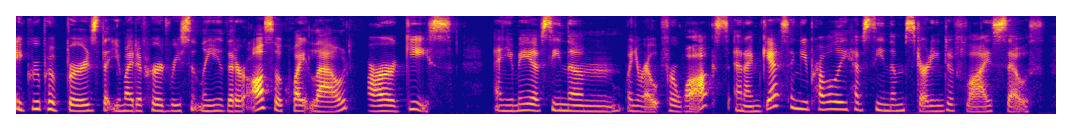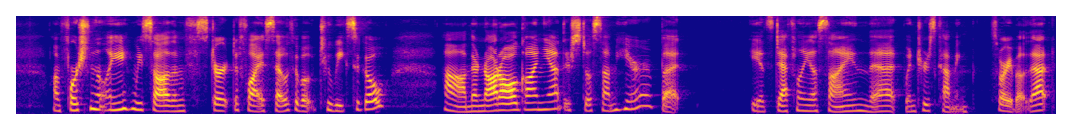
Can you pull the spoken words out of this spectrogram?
A group of birds that you might have heard recently that are also quite loud are geese. And you may have seen them when you're out for walks, and I'm guessing you probably have seen them starting to fly south. Unfortunately, we saw them start to fly south about two weeks ago. Um, they're not all gone yet, there's still some here, but it's definitely a sign that winter's coming. Sorry about that.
